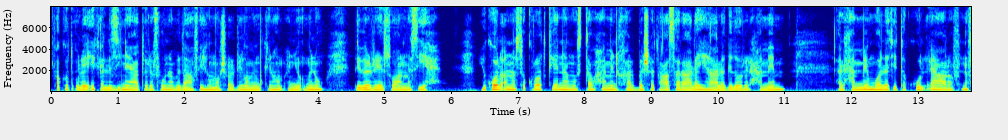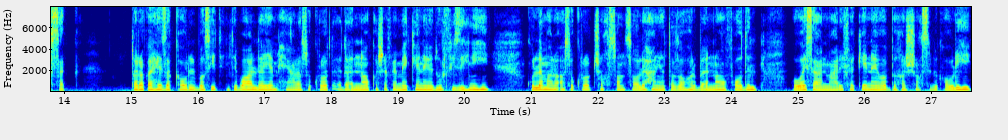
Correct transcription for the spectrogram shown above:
فقط أولئك الذين يعترفون بضعفهم وشرهم يمكنهم أن يؤمنوا ببر يسوع المسيح. يقال أن سقراط كان مستوحى من خربشة عثر عليها على جدار الحمام الحمام والتي تقول اعرف نفسك. ترك هذا القول البسيط انطباعا لا يمحي على سقراط لأنه كشف ما كان يدور في ذهنه. كلما رأى سقراط شخصا صالحا يتظاهر بأنه فاضل وواسع المعرفة كان يوبخ الشخص بقوله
